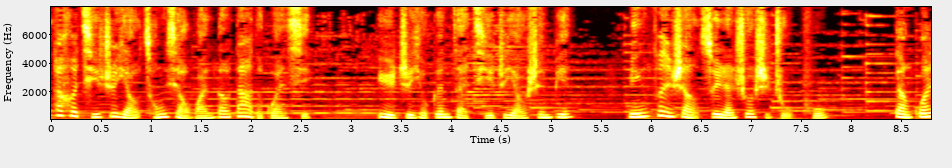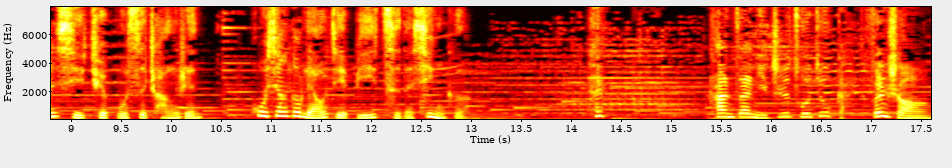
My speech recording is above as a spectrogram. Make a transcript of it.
他和齐之遥从小玩到大的关系，玉质又跟在齐之遥身边。名分上虽然说是主仆，但关系却不似常人，互相都了解彼此的性格。哼，看在你知错就改的份上，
